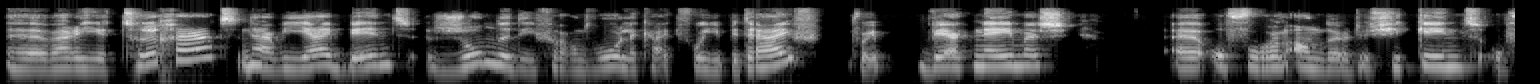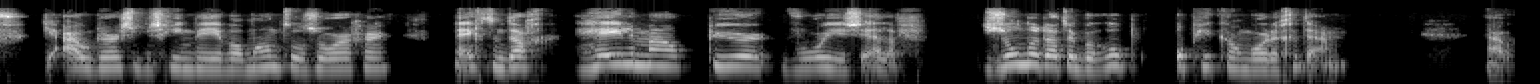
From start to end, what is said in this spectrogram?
uh, waarin je teruggaat naar wie jij bent zonder die verantwoordelijkheid voor je bedrijf, voor je werknemers uh, of voor een ander. Dus je kind of je ouders, misschien ben je wel mantelzorger. Echt een dag helemaal puur voor jezelf, zonder dat er beroep op je kan worden gedaan. Nou,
